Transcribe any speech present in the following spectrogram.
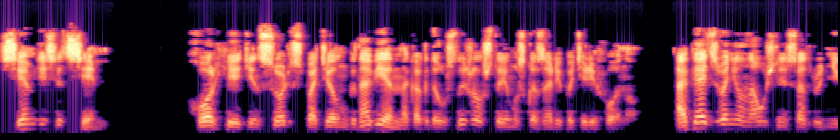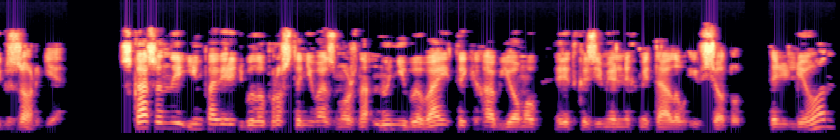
77. Хорхе Этинсоль вспотел мгновенно, когда услышал, что ему сказали по телефону. Опять звонил научный сотрудник Зорге. Сказанное им поверить было просто невозможно, но не бывает таких объемов редкоземельных металлов, и все тут. «Триллион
